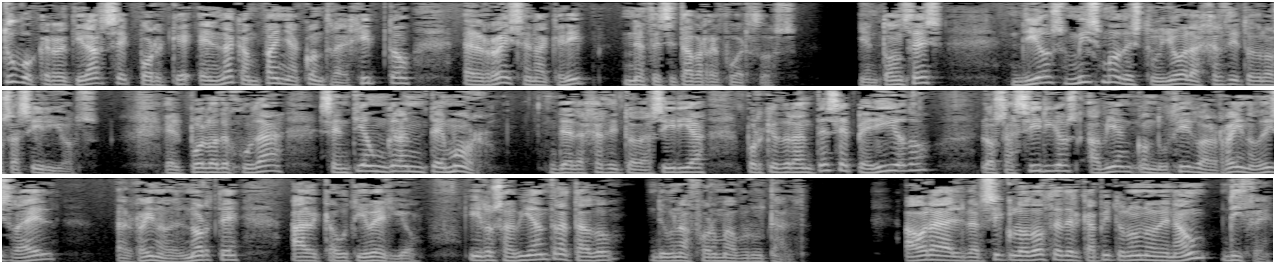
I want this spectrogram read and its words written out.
tuvo que retirarse porque en la campaña contra Egipto el rey Sennacherib necesitaba refuerzos. Y entonces Dios mismo destruyó el ejército de los asirios. El pueblo de Judá sentía un gran temor del ejército de Asiria porque durante ese período los asirios habían conducido al reino de Israel, el reino del norte, al cautiverio y los habían tratado de una forma brutal. Ahora el versículo doce del capítulo uno de Nahum dice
